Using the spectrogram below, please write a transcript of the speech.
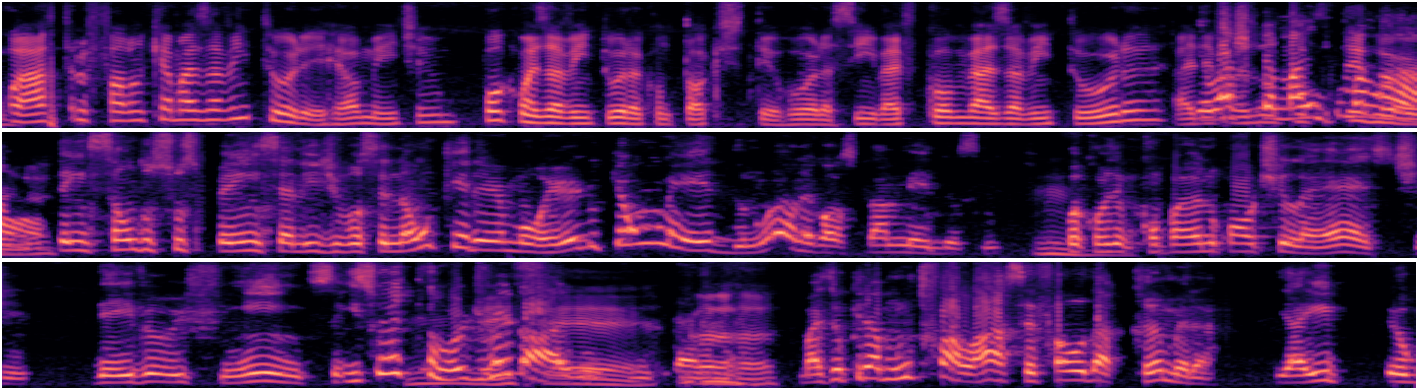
4 falam que é mais aventura, e realmente é um pouco mais aventura, com toques de terror, assim, vai ficou mais aventura, aí Eu depois acho que é mais pro uma terror, né? tensão do suspense ali, de você não querer morrer, do que um medo. Não é um negócio da medo, assim. Hum. Por exemplo, comparando com Outlast, The Evil Within, isso é terror de Hum, esse verdade. é- assim. Mas eu queria muito falar, você falou da câmera, e aí eu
